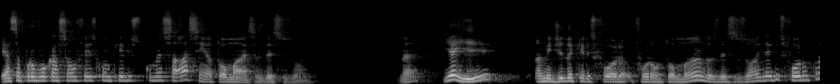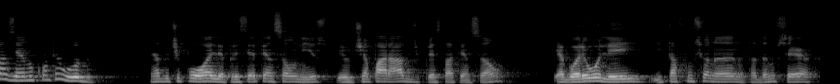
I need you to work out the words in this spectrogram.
essa provocação fez com que eles começassem a tomar essas decisões. Né? E aí, à medida que eles foram, foram tomando as decisões, eles foram trazendo conteúdo. Né? Do tipo, olha, prestei atenção nisso, eu tinha parado de prestar atenção e agora eu olhei e está funcionando, está dando certo.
